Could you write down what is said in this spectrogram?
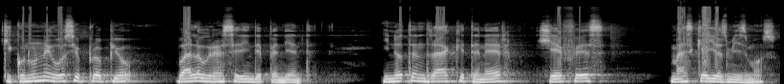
que con un negocio propio va a lograr ser independiente y no tendrá que tener jefes más que ellos mismos.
